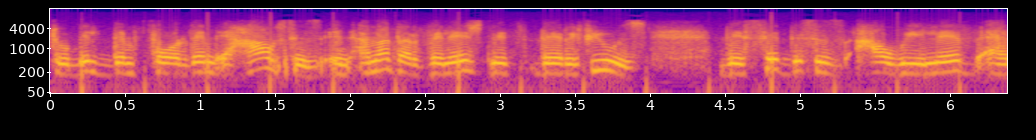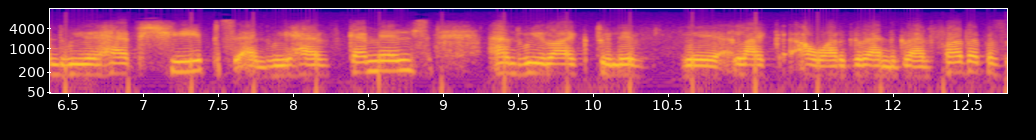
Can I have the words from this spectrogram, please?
to build them for them houses in another village. They, they refuse. They said this is how we live and we have sheep and we have camels and we like to live uh, like our grand grandfather. But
